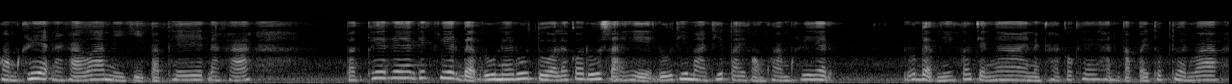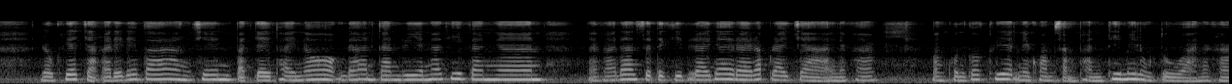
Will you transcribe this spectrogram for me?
ความเครียดนะคะว่ามีกี่ประเภทนะคะ ประเภทแรกที่เครียดแบบรู้เนื้อรู้ตัว แล้วก็รู้สาเหตุรู้ที่มาที่ไปของความเครียด รูปแบบนี้ก็จะง่ายนะคะ ก็แค่หันกลับไปทบทวนว่า เราเครียดจากอะไรได้บ้าง เช่น ปัจจัยภายนอก ด้านการเรียนหน้าที่การงานนะคะด้านเศรษฐกิจรายได้รายรับรายจ่ายนะคะ บางคนก็เครียดในความสัมพันธ์ที่ไม่ลงตัวนะคะ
